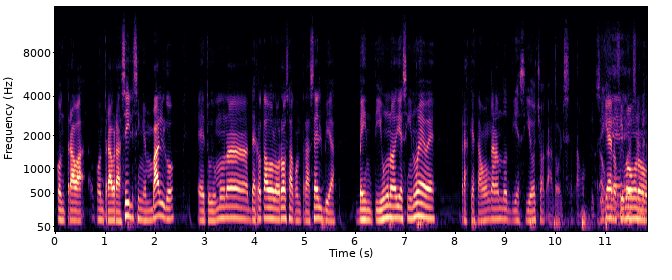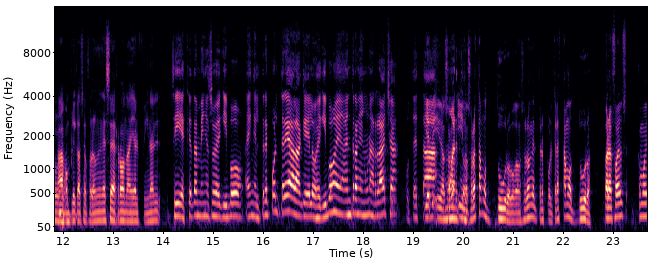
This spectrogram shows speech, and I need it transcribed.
contra, contra Brasil. Sin embargo, eh, tuvimos una derrota dolorosa contra Serbia 21 a 19, tras que estábamos ganando 18 a 14. Está complicado. Así que nos fuimos uno. Estaba complicado. Se fueron en ese ron ahí al final. Sí, es que también esos equipos, en el 3x3, a la que los equipos entran en una racha, usted está Y, y nosotros, muerto. y nosotros estamos duros, porque nosotros en el 3x3 estamos duros. Pero fue, como,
